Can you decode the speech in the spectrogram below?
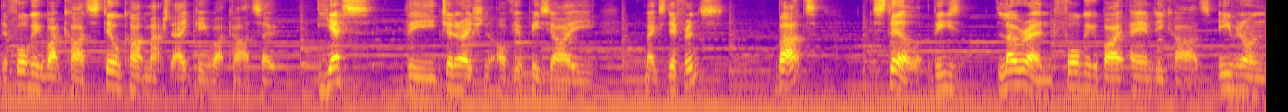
the 4GB card still can't match the 8GB card. So yes the generation of your PCIe makes a difference but still these lower end 4GB AMD cards, even on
